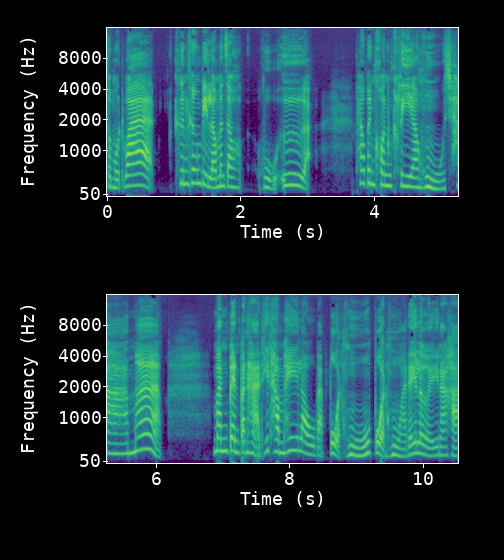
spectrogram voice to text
สมมติว่าขึ้นเครื่องบินแล้วมันจะหูอื้อ แพลเป็นคนเคลียร์หูช้ามาก มันเป็นปัญหาที่ทำให้เราแบบปวดหูปวดหัวได้เลยนะคะ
